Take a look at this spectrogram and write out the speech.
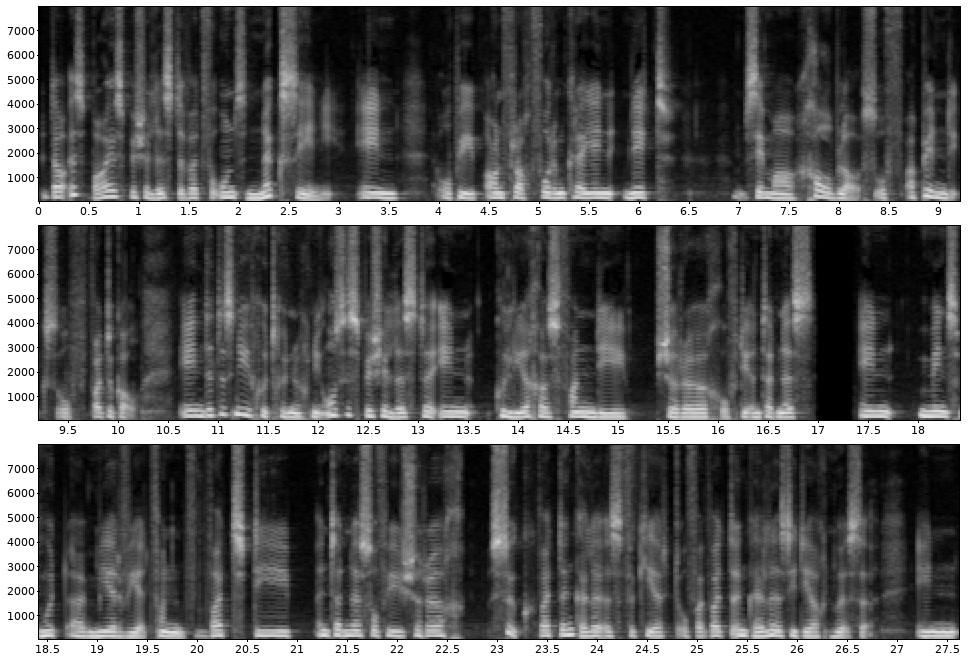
Daar is baie spesialiste wat vir ons niks sê nie en op die aanvraagvorm kry jy net sê maar galblaas of appendix of wat ook al. En dit is nie goed genoeg nie. Ons is spesialiste en kollegas van die chirurg of die internis en mens moet uh, meer weet van wat die internis of die chirurg soek. Wat dink hulle is verkeerd of wat, wat dink hulle is die diagnose? En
